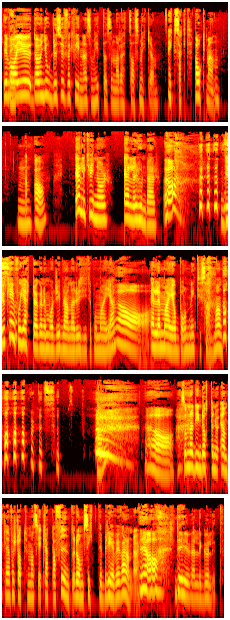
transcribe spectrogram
Det var Nej. ju, de gjordes ju för kvinnor som hittade sina rätta smycken. Exakt. Och män. Mm. Ja. Eller kvinnor. Eller hundar. Ja. Du kan ju få hjärtögon emoji ibland när du tittar på Maja. ja. Eller Maja och Bonnie tillsammans. Ja. Som när din dotter nu äntligen förstått hur man ska klappa fint och de sitter bredvid varandra. ja, det är ju väldigt gulligt.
